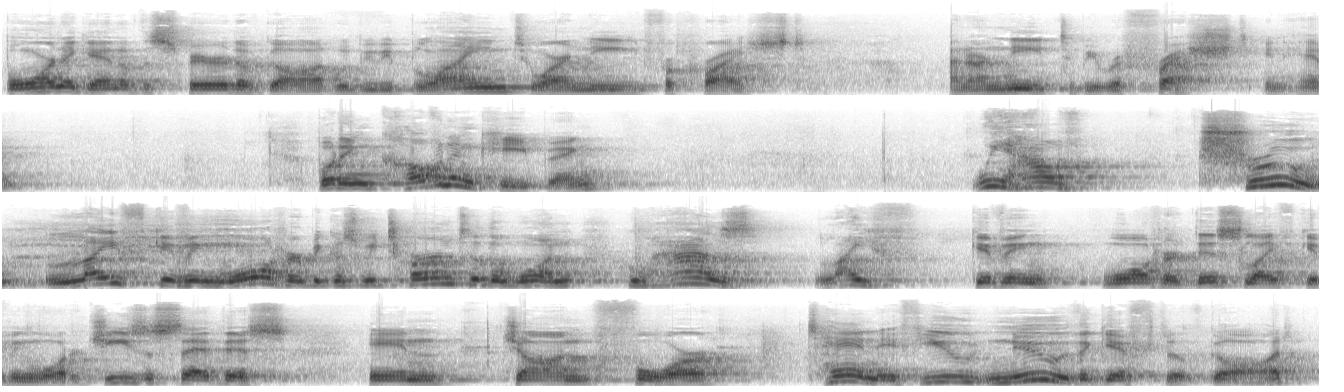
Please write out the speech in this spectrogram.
born again of the Spirit of God, would we be blind to our need for Christ and our need to be refreshed in Him. But in covenant keeping, we have true life giving water because we turn to the one who has life giving water, this life giving water. Jesus said this in John 4 10. If you knew the gift of God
